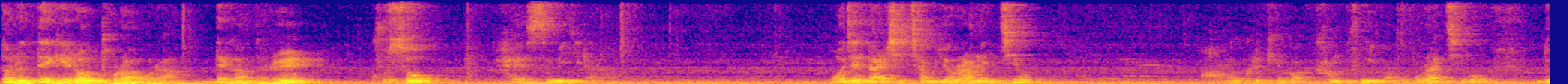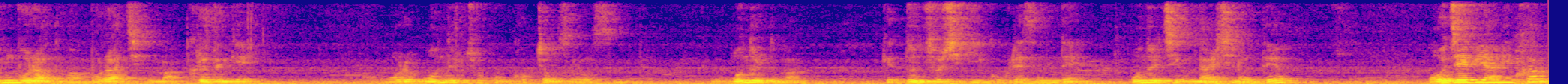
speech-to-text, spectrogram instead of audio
너는 내게로 돌아오라. 내가 너를 구속하였음이니라. 어제 날씨 참 요란했지요? 아, 막 그렇게 막 강풍이 막 몰아치고 눈보라도 막 몰아치고 막 그러던 게 오늘, 조금 걱정스러웠습니다. 오늘도 막 눈 소식이 있고 그랬었는데 오늘 지금 날씨는 어때요? 어제 비하니까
